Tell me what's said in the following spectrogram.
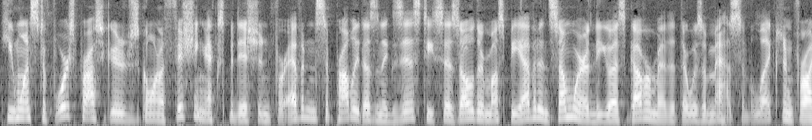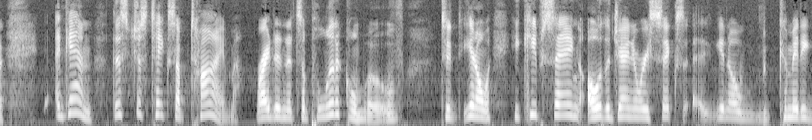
he wants to force prosecutors to go on a fishing expedition for evidence that probably doesn't exist. He says, oh, there must be evidence somewhere in the U.S. government that there was a massive election fraud. Again, this just takes up time, right? And it's a political move to, you know, he keeps saying, oh, the January 6th, uh, you know, committee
